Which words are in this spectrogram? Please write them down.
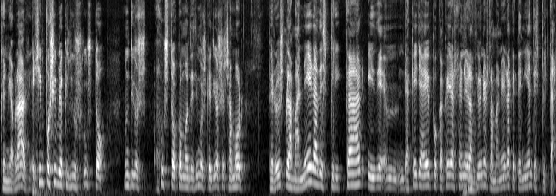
Que ni hablar. Es imposible que Dios justo, un Dios justo, como decimos que Dios es amor, pero es la manera de explicar y de, mm, de aquella época, aquellas generaciones, la manera que tenían de explicar.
